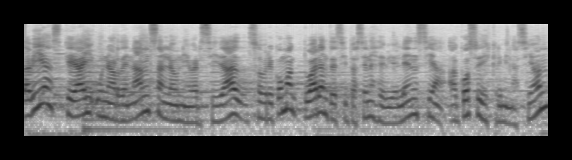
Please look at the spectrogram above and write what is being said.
¿Sabías que hay una ordenanza en la universidad sobre cómo actuar ante situaciones de violencia, acoso y discriminación?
